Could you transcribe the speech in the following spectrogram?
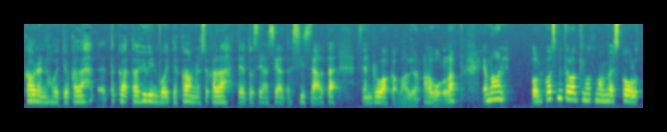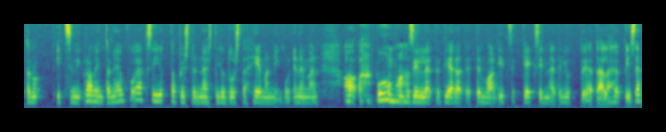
kaunenhoito, joka lä- tai hyvinvointi ja kauneus, joka lähtee tosiaan sieltä sisältä sen ruokavalion avulla. Ja mä oon, on kosmetologi, mutta mä oon myös kouluttanut itseni ravintoneuvojaksi, jotta pystyn näistä jutuista hieman niin kuin enemmän puhumaan sille, että tiedät, etten vaan itse keksin näitä juttuja täällä höpise.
